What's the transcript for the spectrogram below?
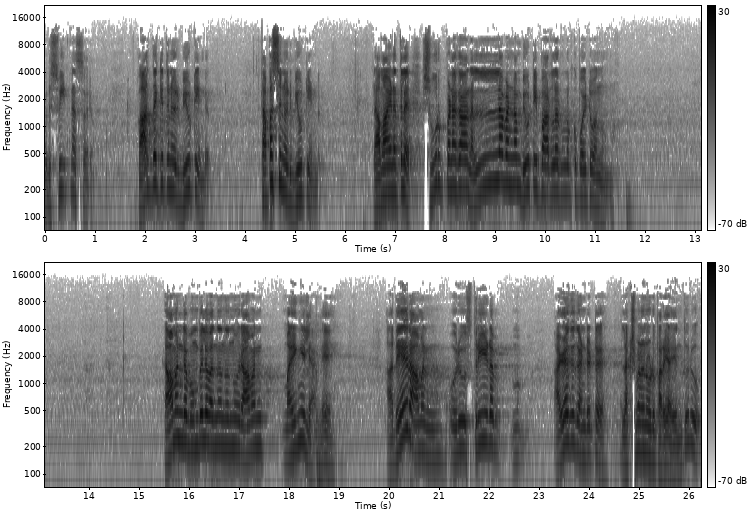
ഒരു സ്വീറ്റ്നെസ് വരും. വാർദ്ധക്യത്തിന് ഒരു ബ്യൂട്ടി ഉണ്ട്. തപസ്സിനൊരു ബ്യൂട്ടി ഉണ്ട്. രാമായണത്തിൽ ശൂർപ്പണക നല്ലവണ്ണം ബ്യൂട്ടി പാർലറിലൊക്കെ പോയിട്ട് വന്നു. രാമന്റെ മുമ്പിൽ വന്ന് നിന്നു രാമൻ മയങ്ങില്ല അല്ലേ? അതേ രാമൻ ഒരു സ്ത്രീയുടെ അഴക് കണ്ടിട്ട് ലക്ഷ്മണനോട് പറയാ എന്തൊരു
